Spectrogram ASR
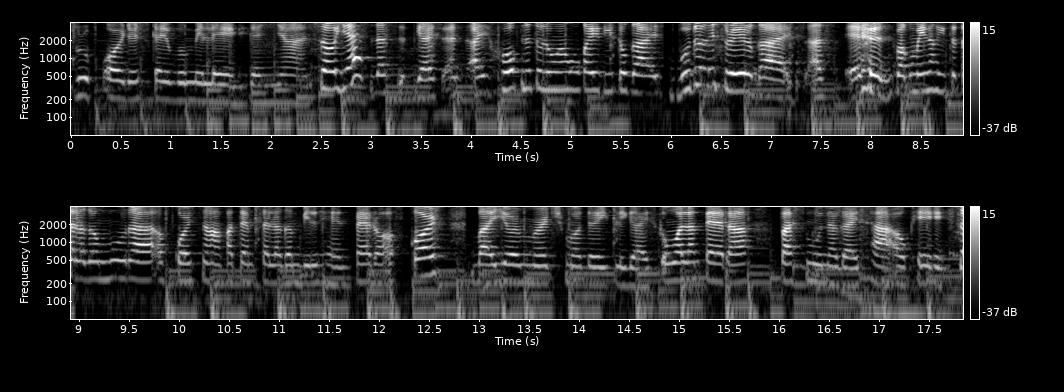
group orders kayo bumili. Ganyan. So, yes, that's it guys. And I hope natulungan ko kayo dito guys. Budol is real guys. As in, pag may nakita talagang mura, of course, nakaka-tempt talagang bilhin. Pero, of course, buy your merch moderately guys. Kung walang pera, pass muna guys ha. Okay. So,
